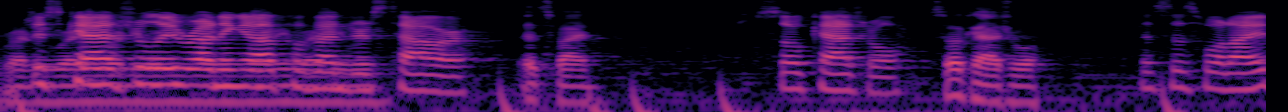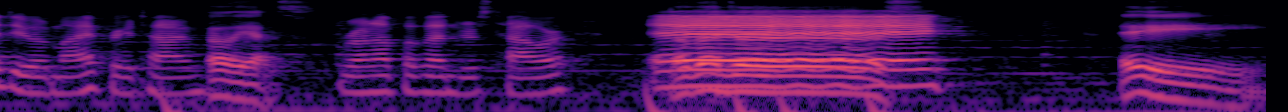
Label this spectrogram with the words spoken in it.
Running, Just running, casually running, running, up Avengers. Tower. That's fine. So casual. So casual. This is what I do in my free time. Oh yes. Run up Avengers Tower. Avengers! Hey! Hey.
